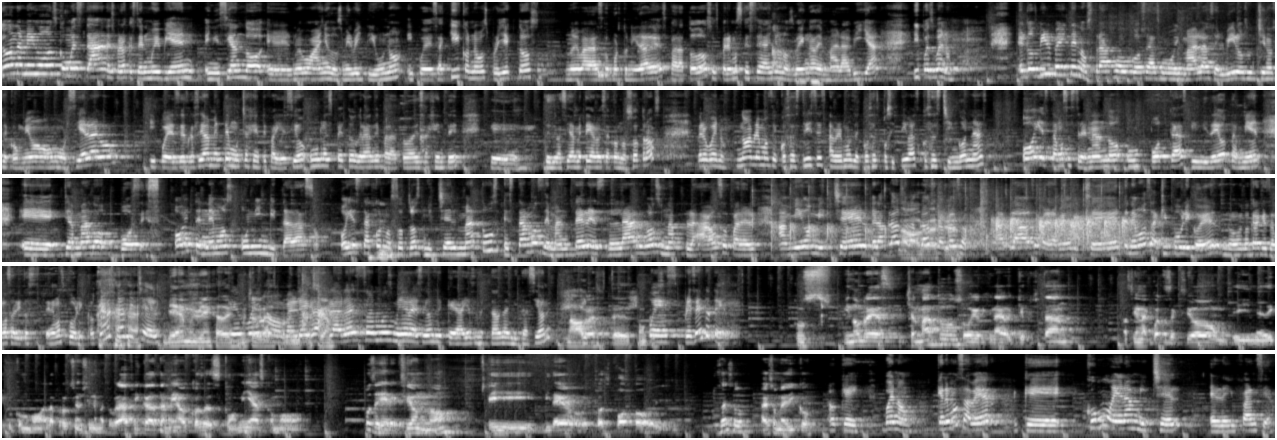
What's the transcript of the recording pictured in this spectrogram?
¿Qué onda amigos? ¿Cómo están? Espero que estén muy bien, iniciando el nuevo año 2021 y pues aquí con nuevos proyectos, nuevas oportunidades para todos. Esperemos que este año nos venga de maravilla. Y pues bueno, el 2020 nos trajo cosas muy malas, el virus, un chino se comió un murciélago y pues desgraciadamente mucha gente falleció. Un respeto grande para toda esa gente que desgraciadamente ya no está con nosotros. Pero bueno, no hablemos de cosas tristes, hablemos de cosas positivas, cosas chingonas. Hoy estamos estrenando un podcast y video también eh, llamado Voces. Hoy tenemos un invitadazo. Hoy está con nosotros Michelle Matus. Estamos de manteles largos. Un aplauso para el amigo Michelle. El aplauso, el aplauso, el aplauso. Aplauso para el amigo Michelle. Tenemos aquí público, ¿eh? No, no crean que estamos solitos. Tenemos público. ¿Cómo estás, Michelle? bien, muy bien, Jade. Muchas bueno, gracias por me la alegra. invitación. La verdad, estamos muy agradecidos de que hayas aceptado la invitación. No, gracias a ustedes. Pues, preséntate. Pues mi nombre es Michel Matus, soy originario de Juchitán. Nací en la cuarta sección y me dedico como a la producción cinematográfica. También hago cosas como mías, como pues de dirección, ¿no? Y video, y cosas, foto y pues eso, a eso me dedico. Ok, bueno, queremos saber que cómo era Michelle en la infancia.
